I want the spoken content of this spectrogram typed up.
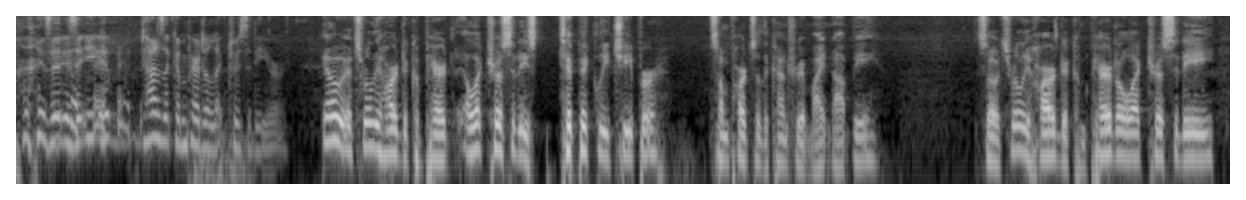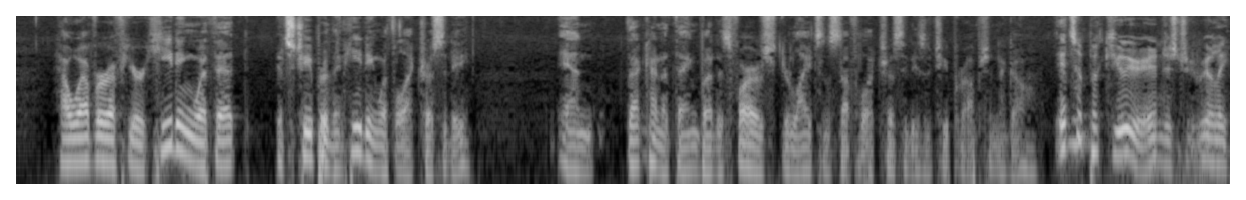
is it is it how does it compare to electricity or? You know, it's really hard to compare. Electricity is typically cheaper. Some parts of the country it might not be. So it's really hard to compare to electricity. However, if you're heating with it, it's cheaper than heating with electricity and that kind of thing. But as far as your lights and stuff, electricity is a cheaper option to go. It's a peculiar industry, really.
